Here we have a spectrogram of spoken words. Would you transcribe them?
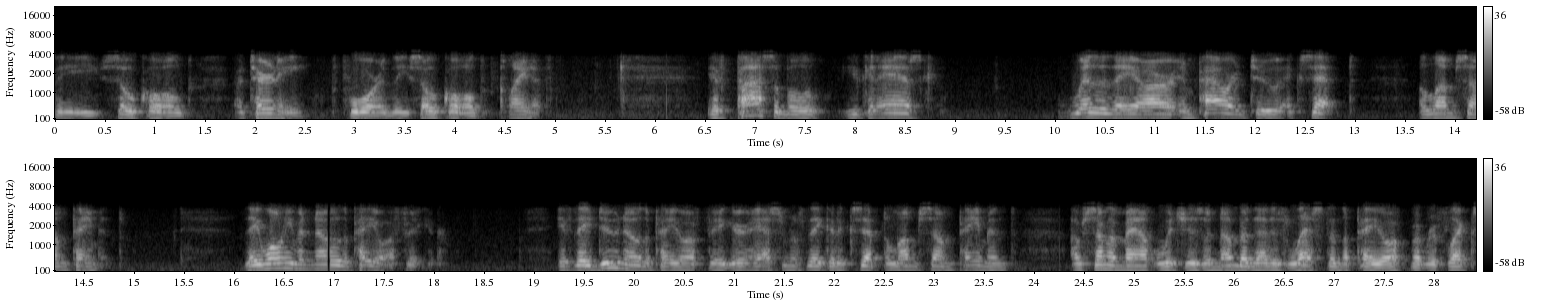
the so called attorney for the so called plaintiff. If possible, you can ask whether they are empowered to accept a lump sum payment. They won't even know the payoff figure. If they do know the payoff figure, ask them if they could accept a lump sum payment of some amount which is a number that is less than the payoff but reflects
